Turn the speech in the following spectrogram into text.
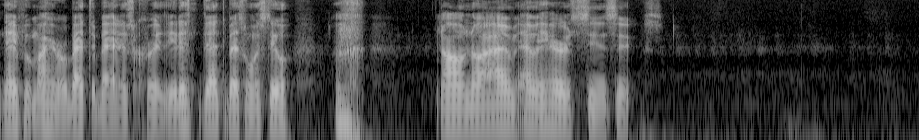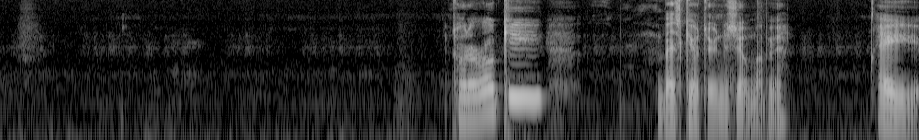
They put my hero back to bad. It's crazy. It is not the best one still. I don't know. I haven't, I haven't heard season six. Todoroki, best character in the show, my opinion. Hey,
